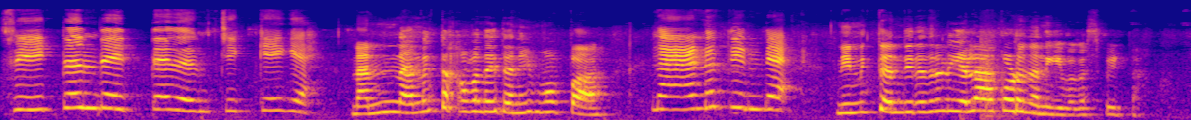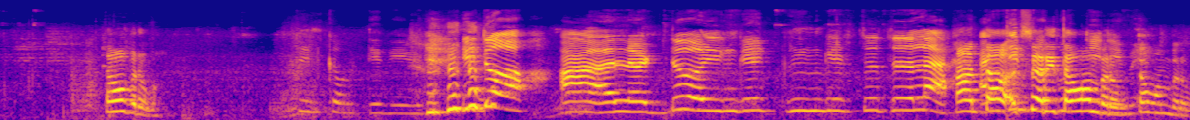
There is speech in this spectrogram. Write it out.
ಸ್ವೀಟ್ ತಂದಿತ್ತೆ ನಮ್ಮ ಚಿಕ್ಕಿಗೆ ನನ್ನ ನನಗೆ ತಗೊಂಬಂದೈತ ನಿಮ್ಮಪ್ಪ. ನಾನು ತಿಂದೆ. ನಿನಗೆ ತಂದಿರೋದ್ರಲ್ಲಿ ಎಲ್ಲ ಹಾಕೊಡು ನನಗೆ ಇವಾಗ ಸ್ವೀಟ್ನ ತಗೋಬರುವ ತಿನ್ಕೊಬಿಟ್ಟಿದ್ದೀವಿ ಇದು ಆ ಲಡ್ಡು ಹಿಂಗೆ ಹಿಂಗೆ ಇರ್ತದಲ್ಲ ಹಾಂ ತ ಸರಿ ತಗೊಂಬರು ತಗೊಂಬರು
